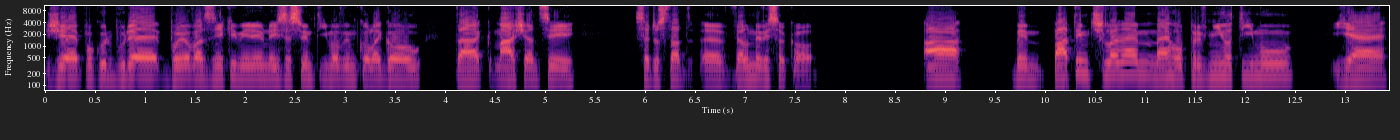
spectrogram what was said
že pokud bude bojovat s někým jiným než se svým týmovým kolegou, tak má šanci se dostat uh, velmi vysoko. A mým pátým členem mého prvního týmu je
